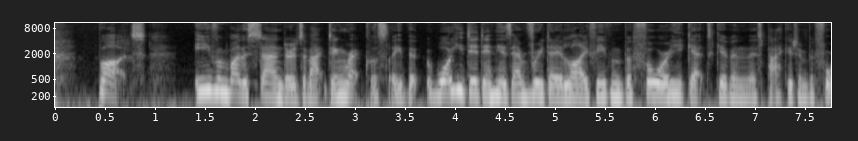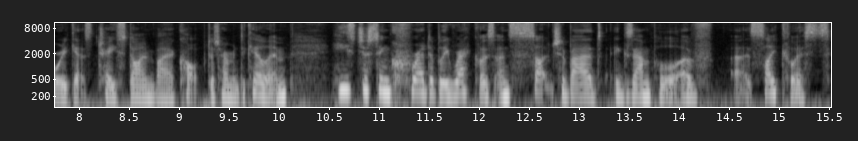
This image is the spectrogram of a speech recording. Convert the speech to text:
but even by the standards of acting recklessly, that what he did in his everyday life, even before he gets given this package and before he gets chased down by a cop determined to kill him, he's just incredibly reckless and such a bad example of uh, cyclists.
